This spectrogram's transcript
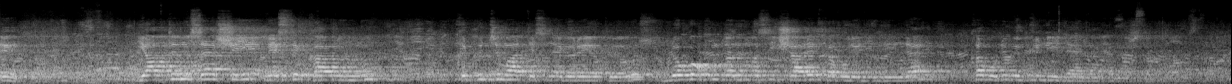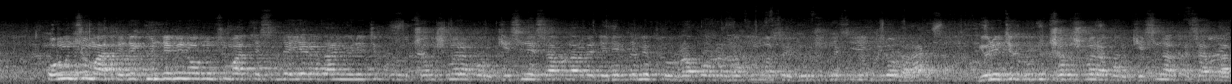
Evet. Yaptığımız her şeyi meslek kanununun 40. maddesine göre yapıyoruz. Logo kullanılması işaret kabul edildiğinden kabulü mümkün değil değerli arkadaşlar. 10. maddede gündemin 10. maddesinde yer alan yönetim kurulu çalışma raporu, kesin hesaplar ve denetleme kurulu raporlarının okunması ve görüşülmesiyle ilgili olarak yönetim kurulu çalışma raporu, kesin hesaplar,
